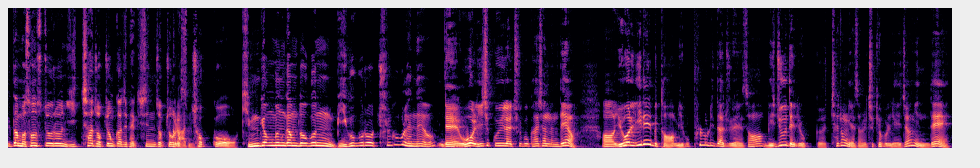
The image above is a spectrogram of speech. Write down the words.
일단 뭐 선수들은 2차 접종까지 백신 접종을 그렇습니다. 마쳤고 김경문 감독은 미국으로 출국을 했네요. 네, 5월 29일에 출국하셨는데요. 어, 6월 1일부터 미국 플로리다주에서 미주 대륙 그 최종 예선을 지켜볼 예정인데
